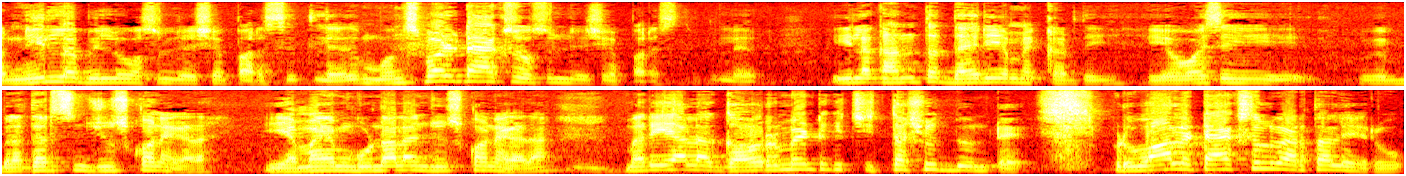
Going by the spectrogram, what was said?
నీళ్ళ బిల్లు వసూలు చేసే పరిస్థితి లేదు. మున్సిపల్ ట్యాక్స్ వసూలు చేసే పరిస్థితి లేదు. వీళ్ళకి అంత ధైర్యం ఎక్కడిది? ఈ ఓవైసీ బ్రదర్స్ని చూసుకోనే కదా. ఈ ఎంఐఎం గుండాలని చూసుకోనే కదా. మరి అలా గవర్నమెంట్కి చిత్తశుద్ధి ఉంటే ఇప్పుడు వాళ్ళ ట్యాక్సులు కడతలేరు.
